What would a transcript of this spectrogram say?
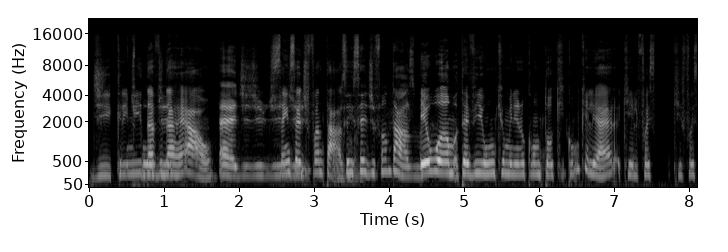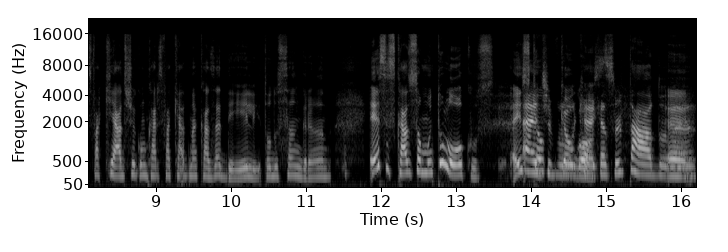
De crime Tipo, da de- vida real. É, de. de, de sem ser de fantasma. Sem ser de fantasma. Eu amo. Teve um que o menino contou que. Como que ele era? Que ele foi. Que foi esfaqueado, chegou um cara esfaqueado na casa dele, todo sangrando. Esses casos são muito loucos. É isso é, que, eu, tipo, que eu gosto. Que é, que é surtado, É, né?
